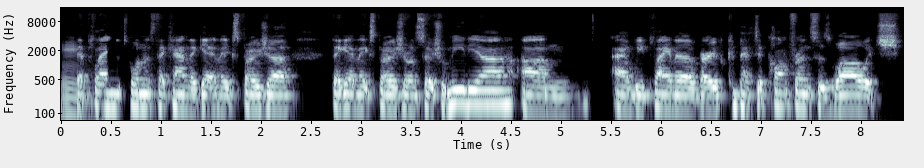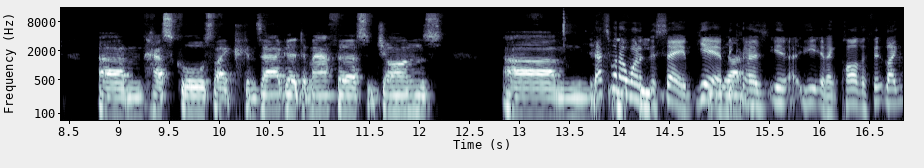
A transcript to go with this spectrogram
Mm. They're playing the tournaments they can. They're getting the exposure. They're getting the exposure on social media. Um, and we play in a very competitive conference as well, which um, has schools like Gonzaga, DeMatha, St. John's. Um, That's what I wanted to say. Yeah, Yeah. because you know, like Paul the Fifth, like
